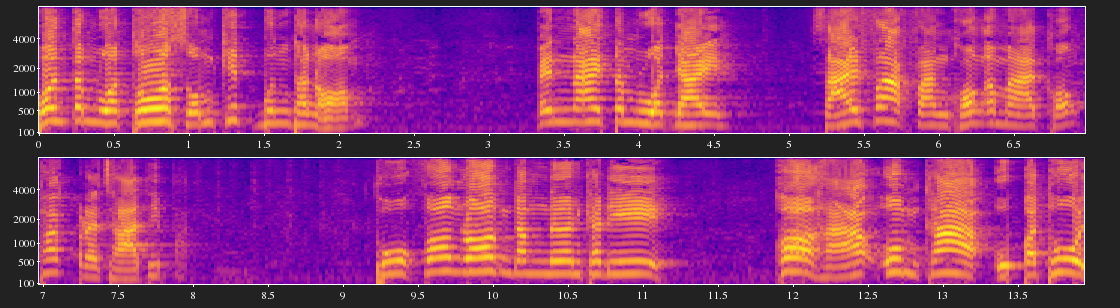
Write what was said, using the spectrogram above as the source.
พลตำรวจโทสมคิดบุญถนอม เป็นนายตำรวจใหญ่สายฝากฝั่งของอมาตย์ของพรรคประชาธิปัตย์ถูกฟ้องร้องดำเนินคดี ข้อหาอุ้มฆ่าอุปทูต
